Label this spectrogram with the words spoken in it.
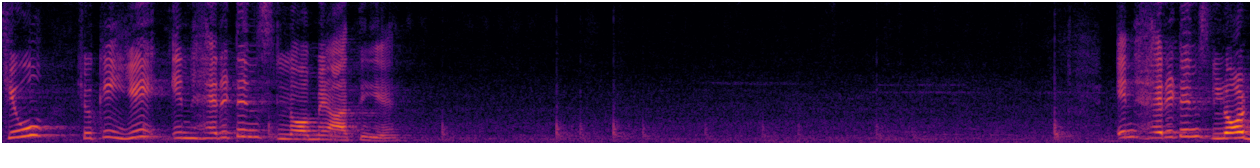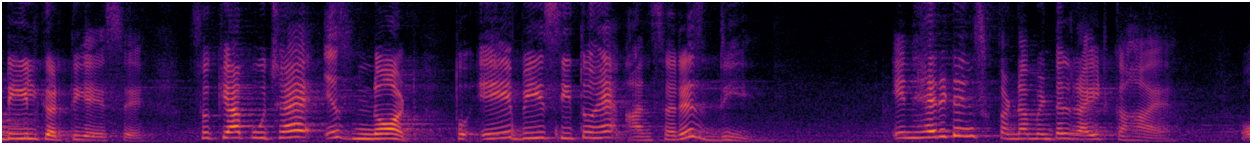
क्यों? क्योंकि ये इनहेरिटेंस लॉ में आती है. इनहेरिटेंस लॉ डील करती है इससे सो so, क्या पूछा है? इज़ नॉट तो ए बी सी तो है. Answer is D inheritance fundamental right कहाँ है? वो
